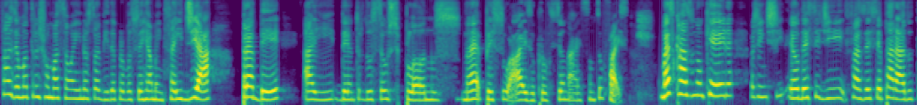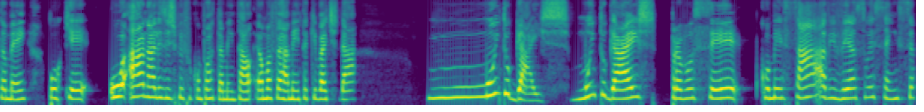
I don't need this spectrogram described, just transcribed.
fazer uma transformação aí na sua vida para você realmente sair de A para B aí dentro dos seus planos, né, pessoais ou profissionais, tanto faz. Mas caso não queira, a gente eu decidi fazer separado também, porque o, a análise de perfil comportamental é uma ferramenta que vai te dar muito gás, muito gás para você começar a viver a sua essência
